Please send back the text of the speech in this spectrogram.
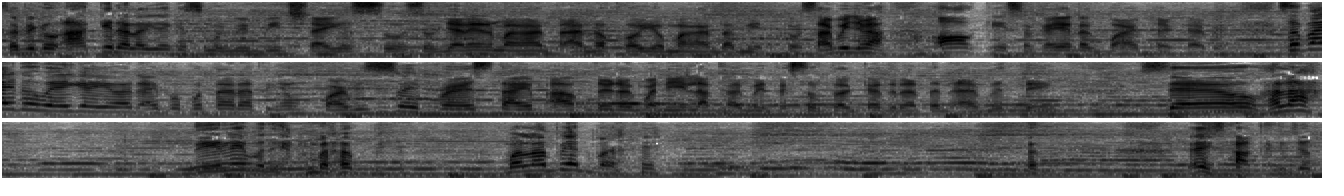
Sabi ko, akin na lang yan kasi magbe-beach tayo soon. So, yan yung mga, ano ko, yung mga damit ko. Sabi niya, okay. So, kaya nag-barter kami. So, by the way, ngayon ay pupunta natin yung farm. This is my first time after nag Manila kami. Nagsultan ka natin everything. So, hala! Dili ba din malapit? Malapit ba? Ay, sa akin dyan.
